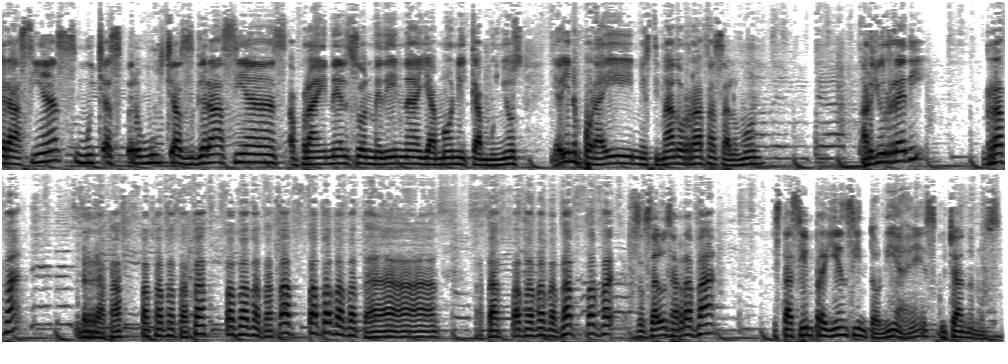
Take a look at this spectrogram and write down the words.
Gracias, muchas, pero muchas gracias a Fray Nelson Medina y a Mónica Muñoz. Ya viene por ahí mi estimado Rafa Salomón. Are you ready? Rafa? Rafa, Saludos a Rafa. Está siempre ahí en sintonía, ¿eh? escuchándonos.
